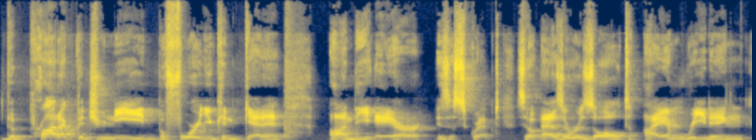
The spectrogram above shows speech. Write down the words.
the product that you need before you can get it on the air is a script. So as a result, I am reading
